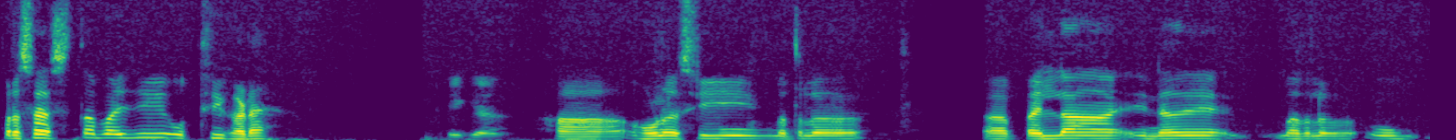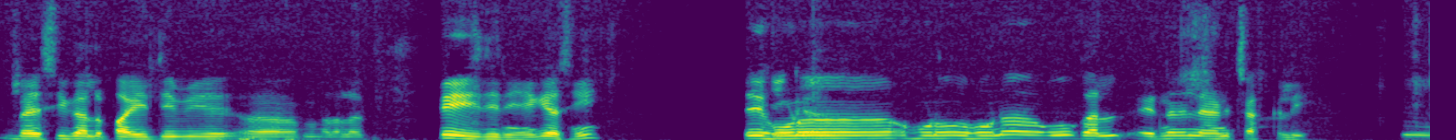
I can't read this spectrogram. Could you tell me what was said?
ਪ੍ਰੋਸੈਸ ਤਾਂ ਬਾਈ ਜੀ ਉੱਥੇ ਹੀ ਖੜਾ ਹੈ। ਠੀਕ ਹੈ। ਹਾਂ ਹੁਣ ਅਸੀਂ ਮਤਲਬ ਅ, ਪਹਿਲਾਂ ਇਹਨਾਂ ਦੇ ਮਤਲਬ ਉਹ ਵੈਸੀ ਗੱਲ ਪਾਈ ਸੀ ਵੀ ਅ, ਮਤਲਬ ਭੇਜਦੇ ਨਹੀਂ ਹੈਗੇ ਅਸੀਂ। ਤੇ ਹੁਣ ਹੁਣ ਉਹ ਨਾ ਉਹ ਗੱਲ ਇਹਨਾਂ ਨੇ ਲੈਣ ਚੱਕ ਲਈ। ਹੂੰ।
